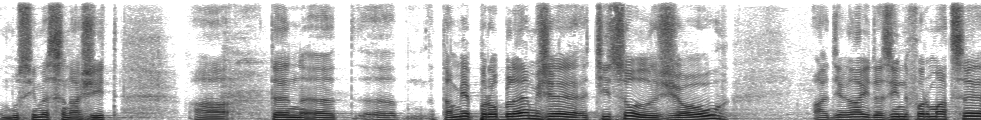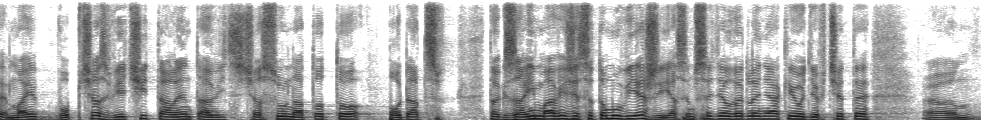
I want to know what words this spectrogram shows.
musíme snažit. A ten, eh, tam je problém, že ti, co lžou, a dělají dezinformace, mají občas větší talent a víc času na to to podat tak zajímavě, že se tomu věří. Já jsem seděl vedle nějakého děvčete um,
